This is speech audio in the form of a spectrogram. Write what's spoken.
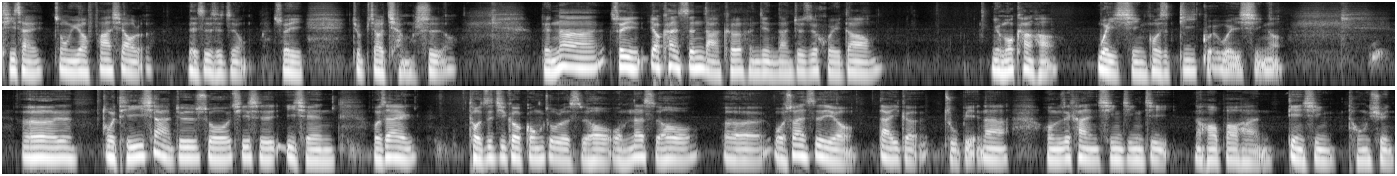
题材终于要发酵了，类似是这种，所以就比较强势哦。对，那所以要看升达科很简单，就是回到有没有看好卫星或是低轨卫星哦。呃，我提一下，就是说，其实以前我在投资机构工作的时候，我们那时候呃，我算是有带一个组别。那我们是看新经济，然后包含电信、通讯。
